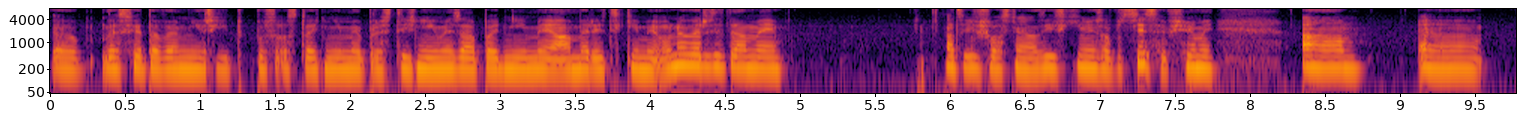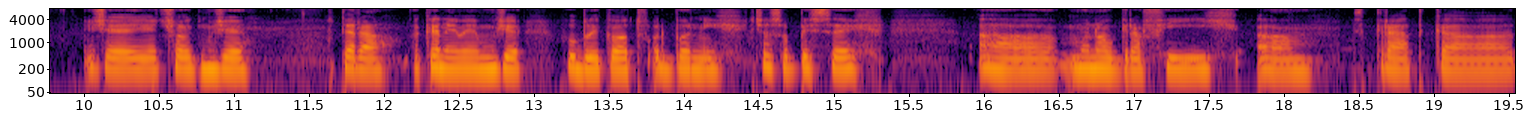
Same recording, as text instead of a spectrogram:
eh, ve světovém měřítku s ostatními prestižními západními a americkými univerzitami a teď už vlastně azijskými, prostě se všemi a, eh, že je člověk může, teda akademie může publikovat v odborných časopisech a monografiích a zkrátka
